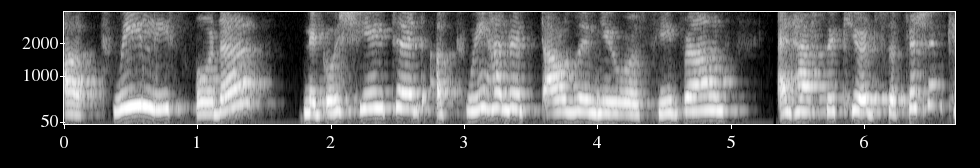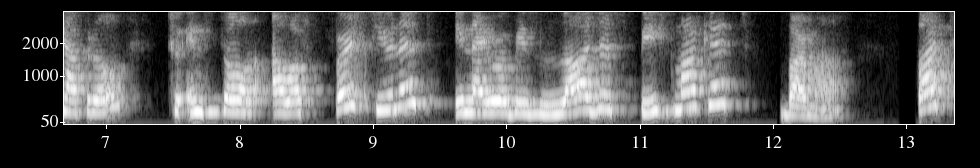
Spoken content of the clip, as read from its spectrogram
a three lease order, negotiated a 300,000 euro seed round, and have secured sufficient capital to install our first unit in Nairobi's largest beef market, Burma. But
